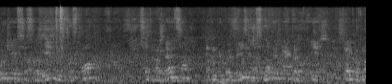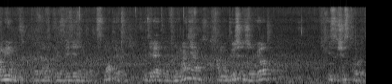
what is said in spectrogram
руки, все свои умения, мастерство, что-то рождается, потом приходит зритель, смотрит на это, и только в момент, когда произведение кто-то смотрит, уделяет ему внимание, оно дышит, живет и существует.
